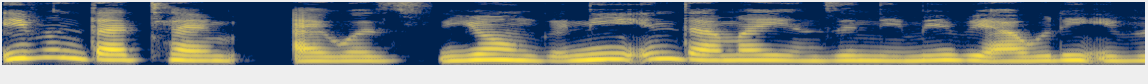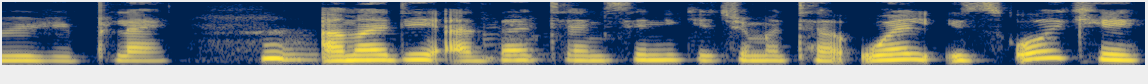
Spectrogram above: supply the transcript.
even that time I was young ni inda ma yanzu ne maybe I wouldn't even reply. amma dai at that time? Sai nake ce mata well it's okay.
